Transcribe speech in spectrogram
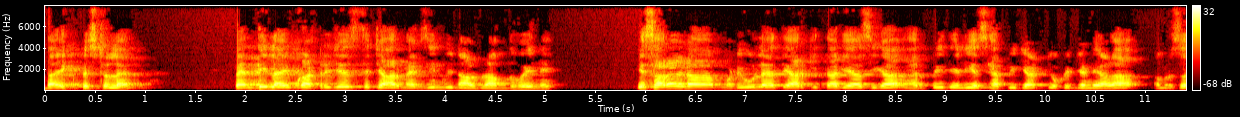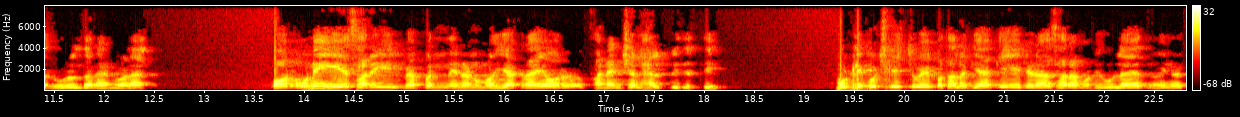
ਦਾ ਇੱਕ ਪਿਸਟਲ ਹੈ। 35 ਲਾਈਵ ਕਾਰਟ੍ਰਿਜਸ ਤੇ ਚਾਰ ਮੈਗਜ਼ੀਨ ਵੀ ਨਾਲ ਬਰਾਮਦ ਹੋਏ ਨੇ। ਇਹ ਸਾਰਾ ਜਿਹੜਾ ਮੋਡਿਊਲ ਹੈ, ਤਿਆਰ ਕੀਤਾ ਗਿਆ ਸੀਗਾ ਹਰਪ੍ਰੀਤ ਏਲੀਅਸ ਹੈਪੀ ਜੱਟ, ਜੋ ਕਿ ਜੰਡਿਆਲਾ, ਅੰਮ੍ਰਿਤਸਰ ਰੂਰਲ ਦਾ ਰਹਿਣ ਵਾਲਾ ਹੈ। ਔਰ ਉਹਨੇ ਇਹ ਸਾਰੇ ਵੈਪਨ ਇਹਨਾਂ ਨੂੰ ਮੁਹੱਈਆ ਕਰਾਏ ਔਰ ਫਾਈਨੈਂਸ਼ੀਅਲ ਹੈਲਪ ਵੀ ਦਿੱਤੀ। ਮੁੱਢਲੀ ਪੁੱਛਗਿੱਛ ਤੋਂ ਇਹ ਪਤਾ ਲੱਗਿਆ ਕਿ ਇਹ ਜਿਹੜਾ ਸਾਰਾ ਮੋਡਿਊਲ ਹੈ, ਇਹਨੂੰ ਇੱਕ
